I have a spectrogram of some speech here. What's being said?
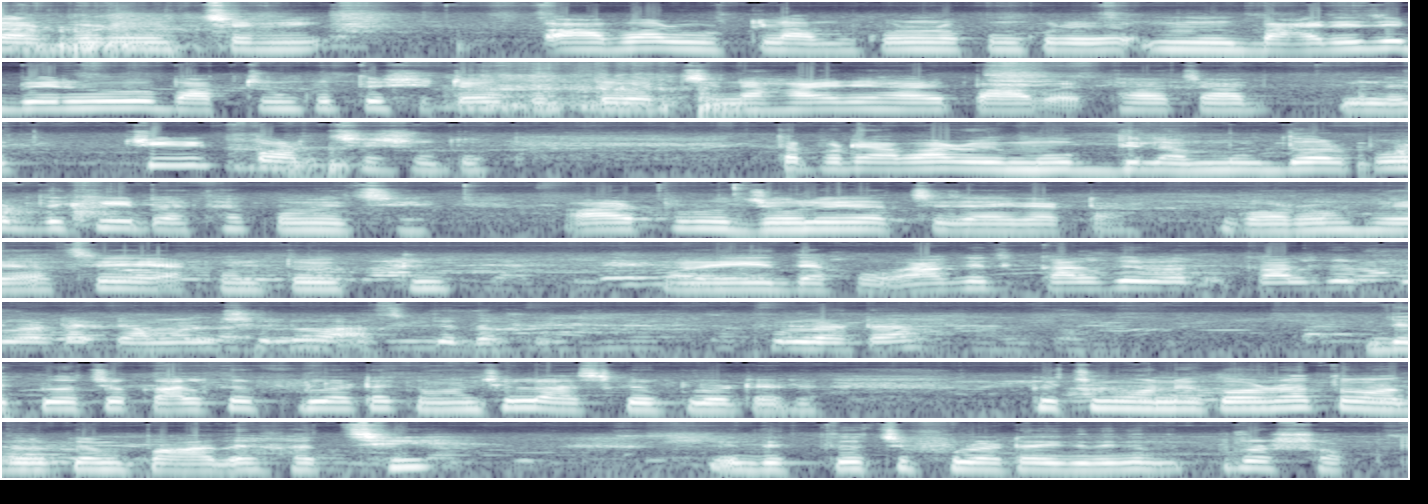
তারপরে হচ্ছে আমি আবার উঠলাম কোনো রকম করে বাইরে যে বের হব বাথরুম করতে সেটাও করতে পারছি না। হায় রে হায় পা ব্যথা চার মানে চিরিক পাচ্ছে শুধু। তারপরে আবার ওই মুভ দিলাম মুভ দেওয়ার পর দেখি ব্যথা কমেছে। আর পুরো জ্বলে যাচ্ছে জায়গাটা, গরম হয়ে আছে। এখন তো একটু মানে দেখো, আগে কালকে কালকের ফুলাটা কেমন ছিল? আজকে দেখো, ফুলাটা, দেখতে পাচ্ছ কালকের ফুলাটা কেমন ছিল, আজকের ফুলাটা কিছু মনে করো না, তোমাদেরকে আমি পা দেখাচ্ছি। দেখতে পাচ্ছ ফুলাটা এদিকে পুরো শক্ত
